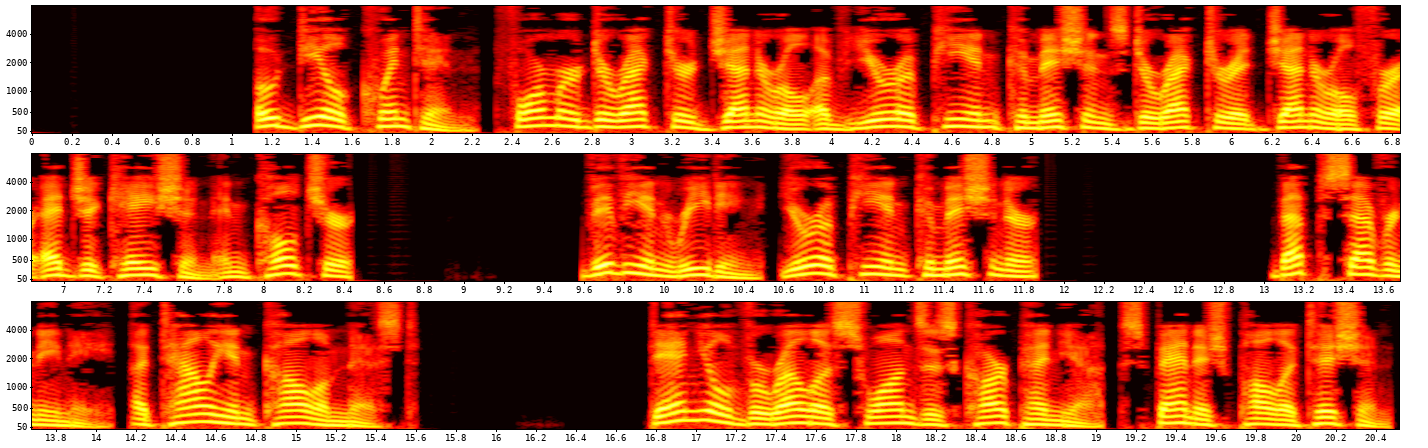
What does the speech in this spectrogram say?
Odile Quintin, former Director General of European Commission's Directorate General for Education and Culture. Viviane Reding, European Commissioner. Beppe Severgnini, Italian columnist. Daniel Varela Suanzes Carpegna, Spanish politician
